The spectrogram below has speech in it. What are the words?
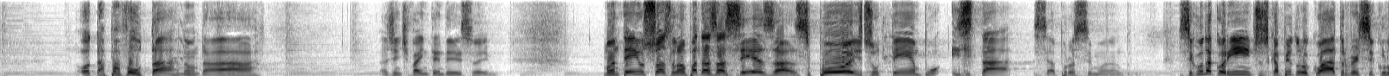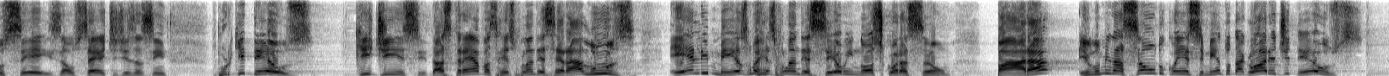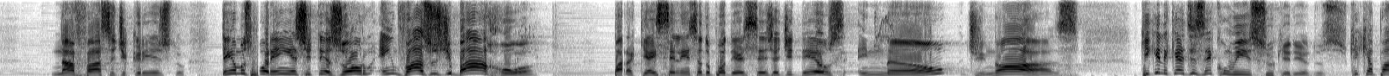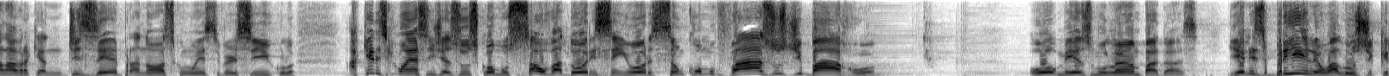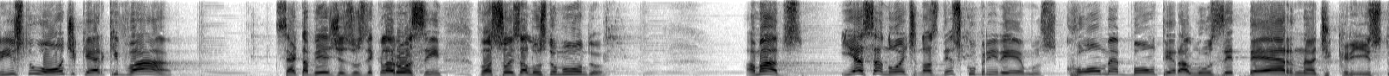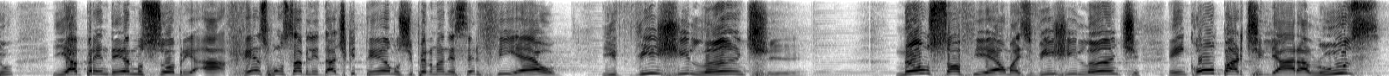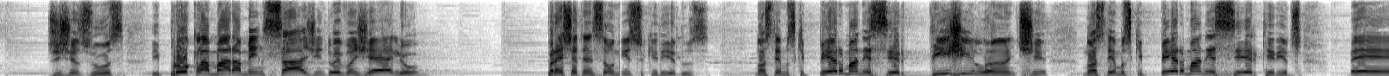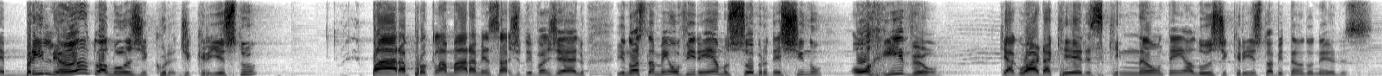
Ou dá para voltar? Não dá. A gente vai entender isso aí. Mantenham suas lâmpadas acesas, pois o tempo está se aproximando. 2 Coríntios, capítulo 4, versículo 6 ao 7 diz assim: Porque Deus, que disse: "Das trevas resplandecerá a luz", ele mesmo resplandeceu em nosso coração para iluminação do conhecimento da glória de Deus na face de Cristo. Temos, porém, este tesouro em vasos de barro, para que a excelência do poder seja de Deus e não de nós. O que, que ele quer dizer com isso, queridos? O que, que a palavra quer dizer para nós com esse versículo? Aqueles que conhecem Jesus como Salvador e Senhor são como vasos de barro, ou mesmo lâmpadas, e eles brilham à luz de Cristo onde quer que vá. Certa vez Jesus declarou assim: Vós sois a luz do mundo. Amados, e essa noite nós descobriremos como é bom ter a luz eterna de Cristo e aprendermos sobre a responsabilidade que temos de permanecer fiel e vigilante. Não só fiel, mas vigilante em compartilhar a luz de Jesus e proclamar a mensagem do Evangelho. Preste atenção nisso, queridos. Nós temos que permanecer vigilante, nós temos que permanecer, queridos, é, brilhando a luz de, de Cristo para proclamar a mensagem do Evangelho. E nós também ouviremos sobre o destino horrível que aguarda aqueles que não têm a luz de Cristo habitando neles.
